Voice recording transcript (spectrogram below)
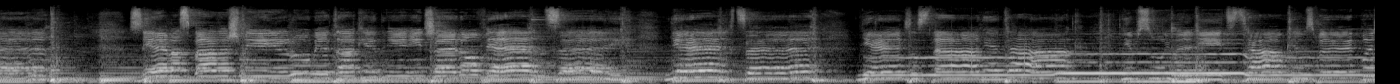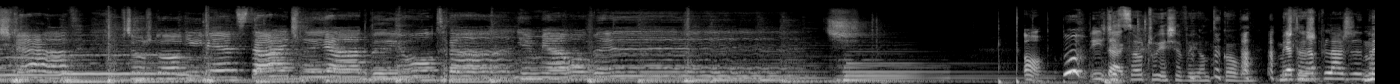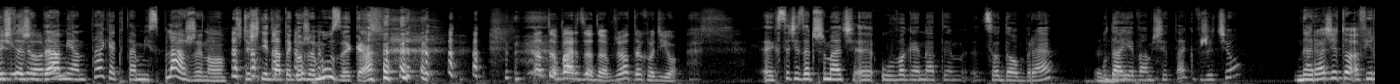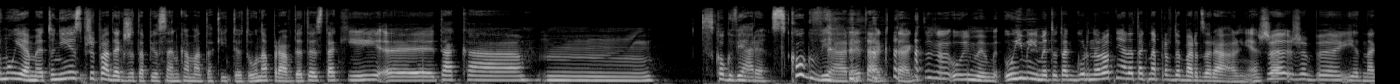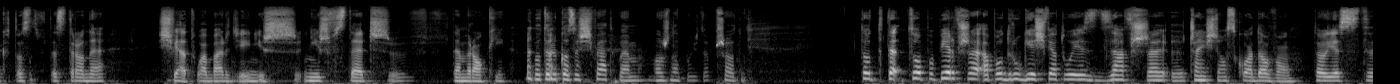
nieba spadasz mi Lubię takie dni, niczego więcej? Nie chcę, niech zostanie o, i wiecie tak. co, czuję się wyjątkowo. Jak Myślę, na że, plaży nad myślę, że jeziorem. Damian, tak jak tam mi z plaży, no. Przecież nie dlatego, że muzyka. No to bardzo dobrze, o to chodziło. E, Chcecie zatrzymać e, uwagę na tym, co dobre? Mhm. Udaje wam się tak w życiu? Na razie to afirmujemy. To nie jest przypadek, że ta piosenka ma taki tytuł, naprawdę. To jest taki, e, taka... Mm, Skok wiary. skok wiary, tak, tak. Ujmijmy, ujmijmy to tak górnolotnie, ale tak naprawdę bardzo realnie, że, żeby jednak w, to, w tę stronę światła bardziej niż, niż wstecz w te mroki. Bo tylko ze światłem można pójść do przodu. To, te, to po pierwsze, a po drugie światło jest zawsze y, częścią składową. To jest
